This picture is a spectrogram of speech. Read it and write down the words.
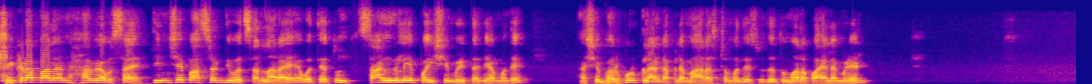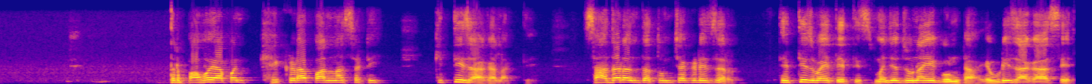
खेकडा पालन हा व्यवसाय तीनशे पासष्ट दिवस चालणार आहे व त्यातून चांगले पैसे मिळतात यामध्ये. असे भरपूर प्लांट आपल्या महाराष्ट्रामध्ये सुद्धा तुम्हाला पाहायला मिळेल. तर पाहूया आपण खेकडा पालनासाठी किती जागा लागते? साधारणतः तुमच्याकडे जर तेहतीस बाय तेहतीस म्हणजे जुना एक गुंठा एवढी जागा असेल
